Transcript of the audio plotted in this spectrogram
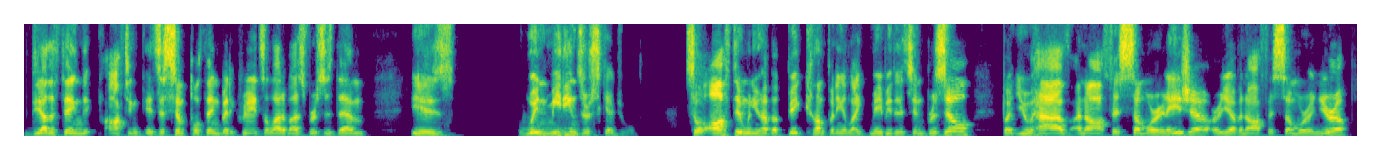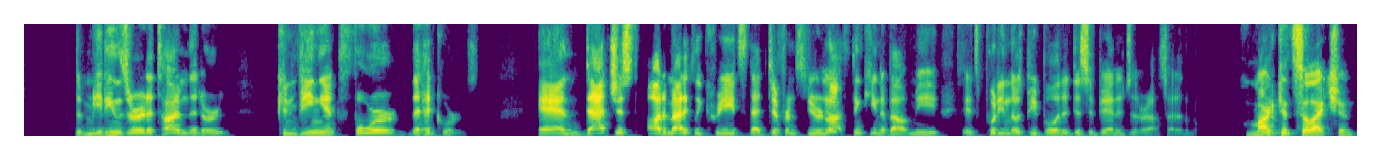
The other thing that often is a simple thing but it creates a lot of us versus them is when meetings are scheduled. So often when you have a big company like maybe that's in brazil but you have an office somewhere in asia or you have an office somewhere in europe the meetings are at a time that are convenient for the headquarters. And that just automatically creates that difference. You're not thinking about me. It's putting those people at a disadvantage that are outside of the market market selection.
